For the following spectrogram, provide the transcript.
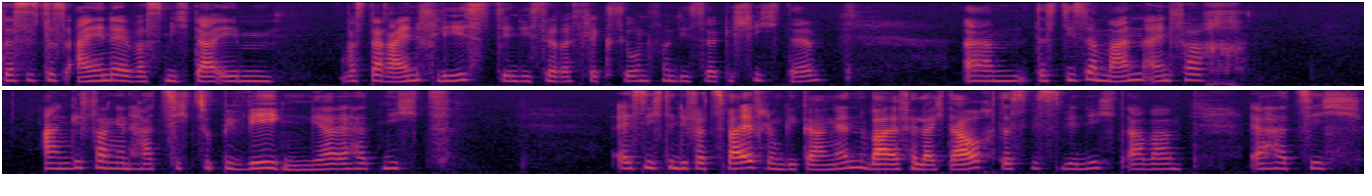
das ist das eine, was mich da eben, was da reinfließt in diese Reflexion von dieser Geschichte, ähm, dass dieser Mann einfach angefangen hat, sich zu bewegen. Ja, er hat nicht, er ist nicht in die Verzweiflung gegangen, war er vielleicht auch, das wissen wir nicht, aber er hat sich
